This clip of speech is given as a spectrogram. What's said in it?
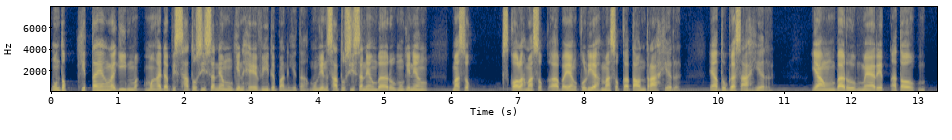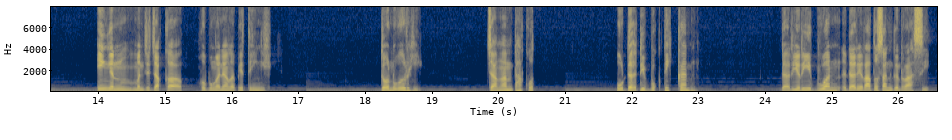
untuk kita yang lagi menghadapi satu season yang mungkin heavy depan kita, mungkin satu season yang baru, mungkin yang masuk sekolah masuk apa yang kuliah masuk ke tahun terakhir, yang tugas akhir, yang baru merit atau ingin menjejak ke hubungan yang lebih tinggi. Don't worry. Jangan takut udah dibuktikan dari ribuan dari ratusan generasi.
